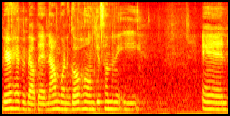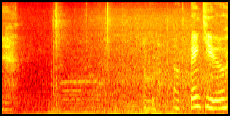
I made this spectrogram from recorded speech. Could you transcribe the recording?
Very happy about that. Now I'm gonna go home, get something to eat, and thank you.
